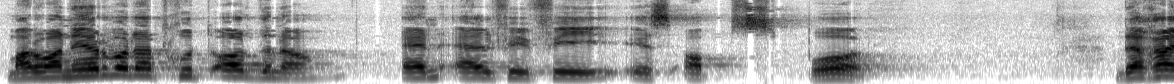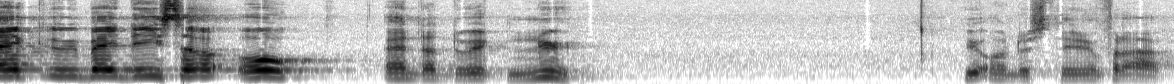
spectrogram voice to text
maar wanneer we dat goed ordenen en LVV is op spoor, dan ga ik u bij deze ook, en dat doe ik nu, uw ondersteuning vragen.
